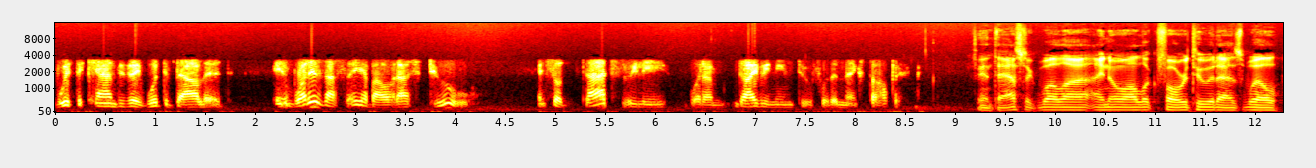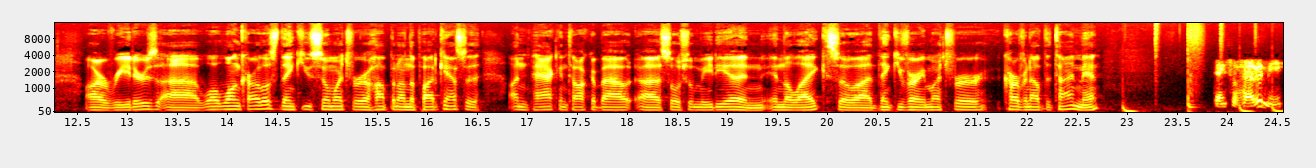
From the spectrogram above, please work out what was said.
with the candidate, with the ballot, and what does that say about us too? And so that's really what I'm diving into for the next topic. Fantastic. Well, uh, I know I'll look forward to it as well, our readers. Uh, well, Juan Carlos, thank you so much for hopping on the podcast to unpack and talk about uh, social media and, and the like. So, uh, thank you very much for carving out the time, man. Thanks for having me.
